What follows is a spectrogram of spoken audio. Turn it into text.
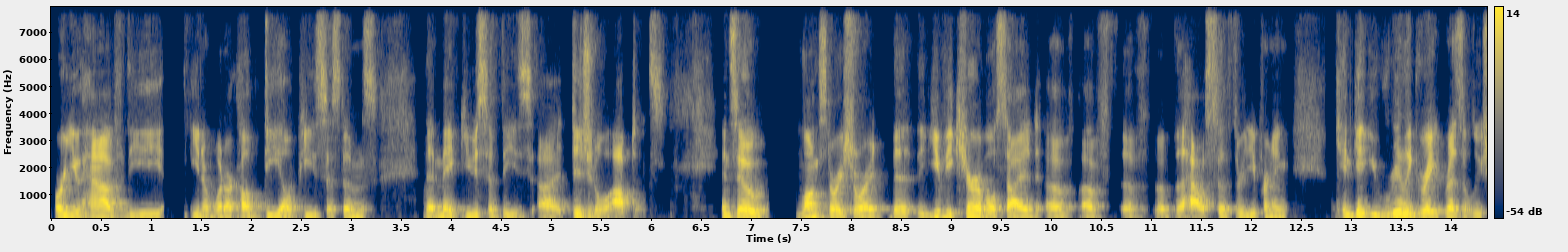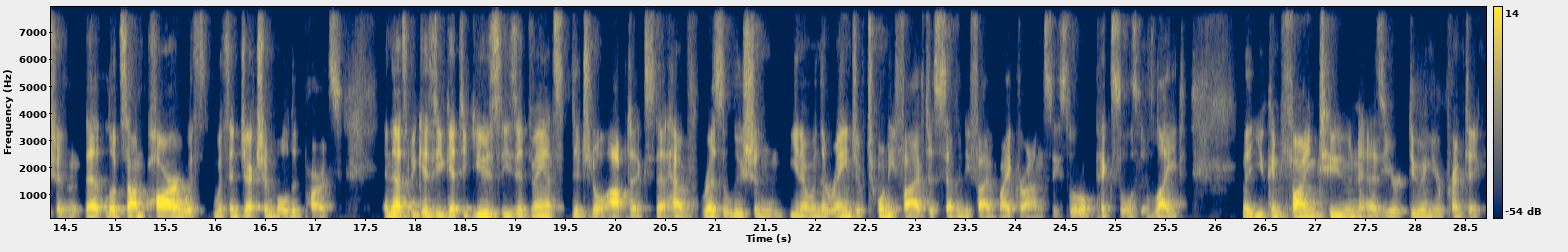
Or you have the, you know, what are called DLP systems that make use of these uh, digital optics. And so long story short, the, the UV curable side of, of, of, of, the house of 3D printing can get you really great resolution that looks on par with, with injection molded parts. And that's because you get to use these advanced digital optics that have resolution, you know, in the range of 25 to 75 microns, these little pixels of light that you can fine tune as you're doing your printing.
